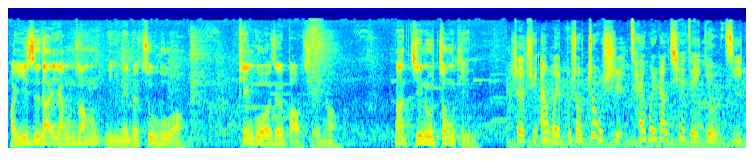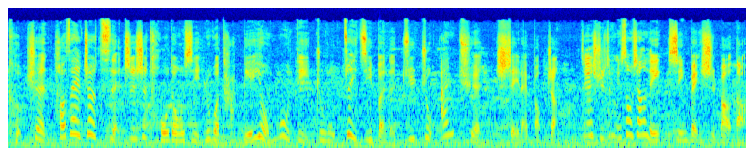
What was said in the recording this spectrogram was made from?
哦，疑似他佯装里面的住户哦，骗过这个保全哦。那进入中庭，社区安危不受重视，才会让窃贼有机可乘。好在这次只是偷东西，如果他别有目的，住户最基本的居住安全谁来保障？今天徐志明、宋香林，新北市报道。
